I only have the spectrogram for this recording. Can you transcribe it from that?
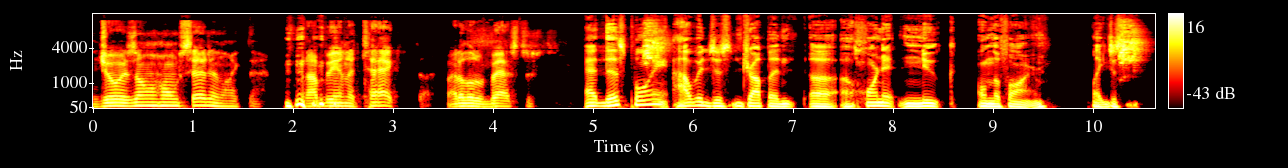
enjoy his own home setting like that. Not being attacked by the little bastards. At this point, I would just drop a a, a hornet nuke on the farm, like just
